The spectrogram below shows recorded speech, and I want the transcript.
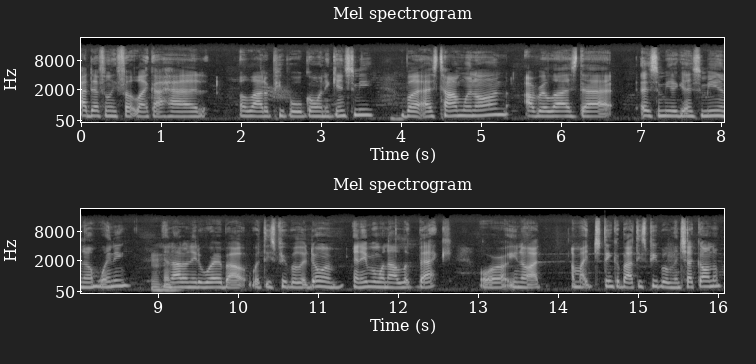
I definitely felt like I had a lot of people going against me. But as time went on, I realized that it's me against me and I'm winning. And I don't need to worry about what these people are doing. And even when I look back, or, you know, I, I might think about these people and check on them,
